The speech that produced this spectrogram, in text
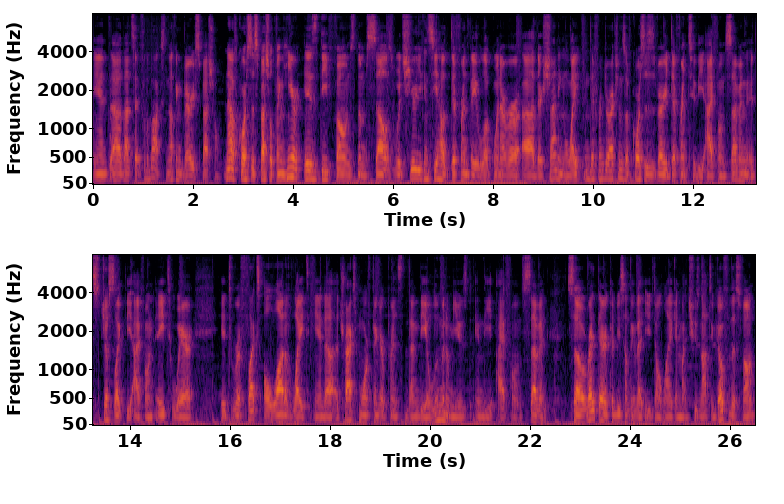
and uh, that's it for the box nothing very special now of course the special thing here is the phones themselves which here you can see how different they look whenever uh, they're shining light in different directions of course this is very different to the iphone 7 it's just like the iphone 8 where it reflects a lot of light and uh, attracts more fingerprints than the aluminum used in the iPhone 7. So right there, it could be something that you don't like and might choose not to go for this phone.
